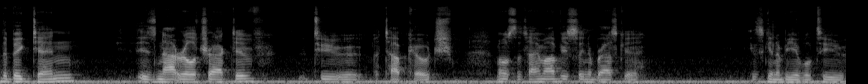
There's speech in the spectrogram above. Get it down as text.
the Big Ten is not real attractive to a top coach most of the time. Obviously, Nebraska is going to be able to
